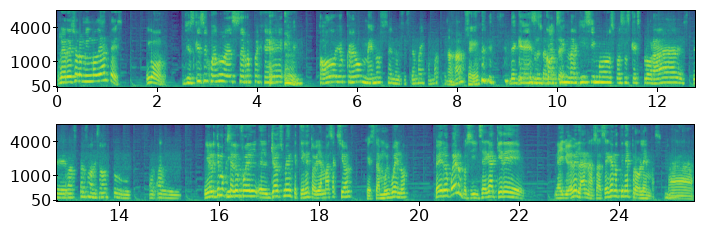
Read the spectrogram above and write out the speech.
regreso a lo mismo de antes. Digo, Y es que ese juego es RPG en todo, yo creo, menos en el sistema de combate. ¿no? Ajá. sí. De que Sí, es cutscenes larguísimos, cosas que explorar, este, vas personalizando tu. al- al- Y el último que salió fue el, el Judgment, que tiene todavía más acción, que está muy bueno. Pero bueno, pues si Sega quiere, le llueve lana. O sea, Sega no tiene problemas. Ah,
